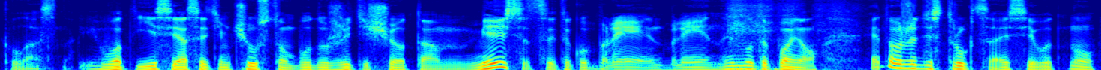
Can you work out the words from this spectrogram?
классно. И вот если я с этим чувством буду жить еще там месяц, и такой, блин, блин, и, ну ты понял, это уже деструкция. А если вот, ну,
